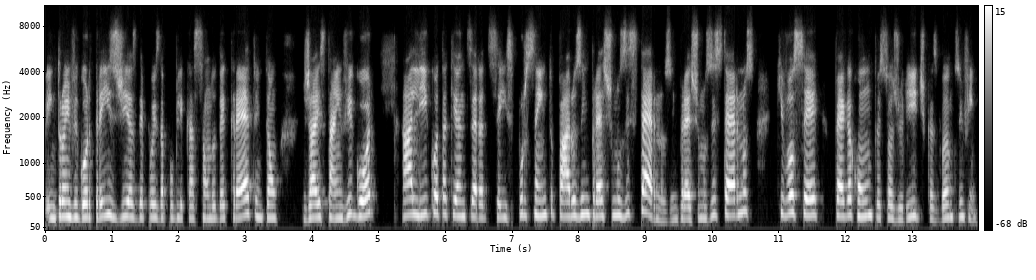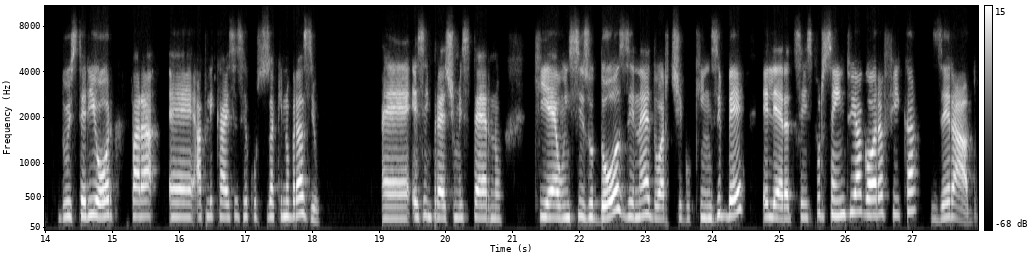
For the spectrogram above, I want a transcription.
Entrou em vigor três dias depois da publicação do decreto, então já está em vigor. A alíquota que antes era de 6% para os empréstimos externos, empréstimos externos que você pega com pessoas jurídicas, bancos, enfim, do exterior para é, aplicar esses recursos aqui no Brasil. É, esse empréstimo externo que é o inciso 12 né, do artigo 15b, ele era de 6% e agora fica zerado.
